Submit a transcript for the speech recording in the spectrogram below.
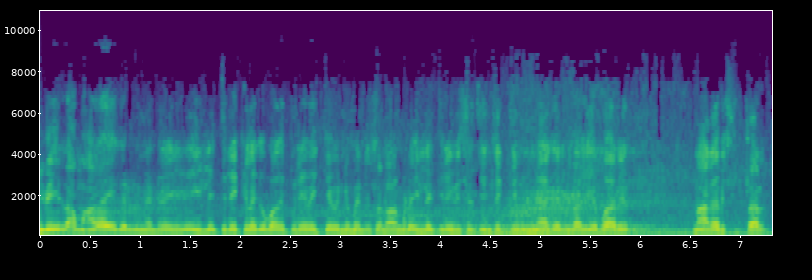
இவையெல்லாம் ஆதாய கருடன் என்ற நிலையிலே இல்லத்திலே கிழக்கு பாகத்திலே வைக்க வேண்டும் என்று சொன்னாலும் கூட இல்லத்திலே விசத்தின் சக்தி உண்மையாக இருந்தால் எவ்வாறு நாக கடன்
